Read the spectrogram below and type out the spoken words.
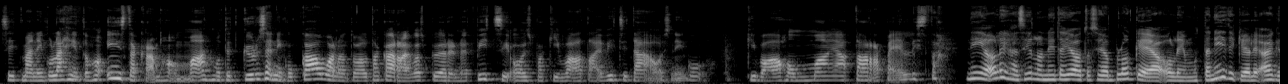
sitten mä niinku lähdin tuohon Instagram-hommaan, mutta kyllä se niinku kauan on tuolla takaraivossa pyörinyt, että vitsi, oispa kivaa, tai vitsi, tämä olisi niinku kivaa hommaa ja tarpeellista. Niin, ja olihan silloin niitä jo tosiaan blogeja oli, mutta niitäkin oli aika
